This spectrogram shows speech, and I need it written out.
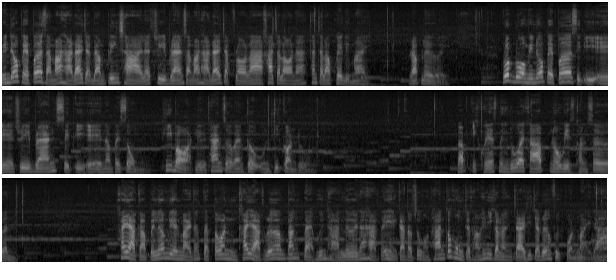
Window Paper สามารถหาได้จาก Dumpling ชาย และ Tree Branch สามารถหาได้จาก Flora ข้าจะรอนะ ท่านจะรับเควสหรือไม่ รับเลย รวบรวม Window Paper 10 EA Tree Branch 10 EA นำไปส่งที่บอร์ดหรือท่าน Servant Girl อุนที่ก่อนรูน รับอีกเควสหนึ่งด้วยครับ Novice Concern ข้าอยากกลับไปเริ่มเรียนใหม่ตั้งแต่ต้น ข้าอยากเริ่มตั้งแต่พื้นฐานเลย ถ้าหากได้เห็นการต่อสู้ของท่านก็คงจะทำให้มีกำลังใจที่จะเริ่มฝึกฝนใหม่ได้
